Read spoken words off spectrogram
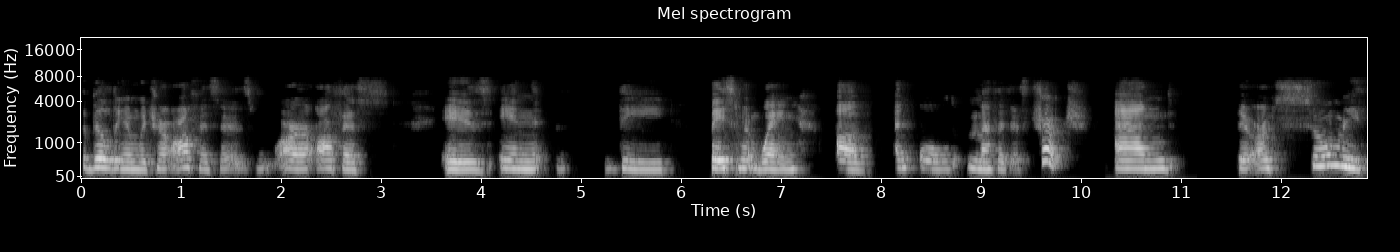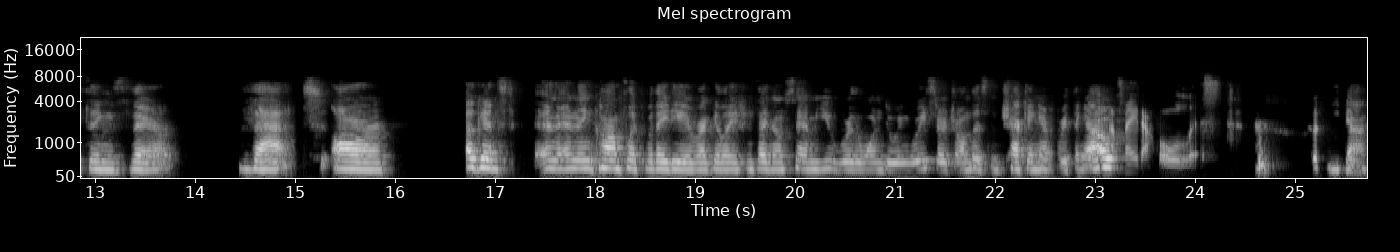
the building in which our office is. Our office is in the basement wing of an old Methodist church. And there are so many things there that are against and, and in conflict with ADA regulations. I know, Sam, you were the one doing research on this and checking everything out. I made a whole list. yeah.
